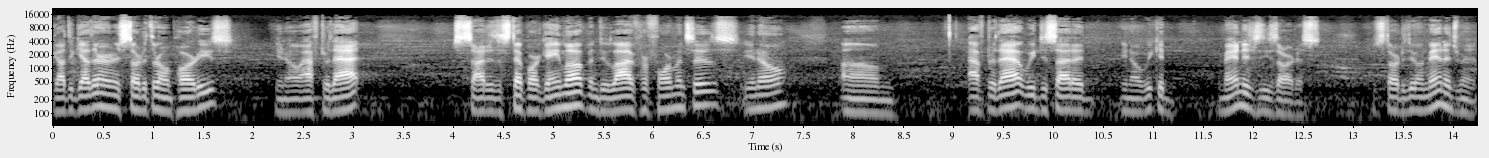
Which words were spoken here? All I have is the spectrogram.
got together and we started throwing parties. You know, after that, decided to step our game up and do live performances, you know. Um, after that, we decided, you know, we could manage these artists. We started doing management.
